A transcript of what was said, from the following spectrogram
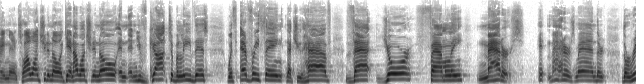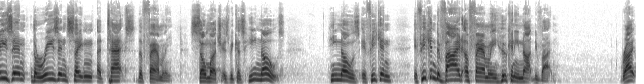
Amen. So I want you to know again, I want you to know, and, and you've got to believe this with everything that you have, that your family matters. It matters, man. The, the, reason, the reason Satan attacks the family so much is because he knows, he knows if he can, if he can divide a family, who can he not divide? Right?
